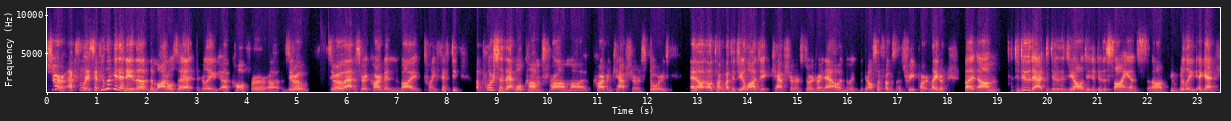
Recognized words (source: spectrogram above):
Sure, absolutely. So if you look at any of the, the models that really uh, call for uh, zero zero atmospheric carbon by 2050, a portion of that will come from uh, carbon capture and storage. And I'll, I'll, talk about the geologic capture and storage right now, and we, we can also focus on the tree part later. But um, to do that, to do the geology, to do the science, uh, you really, again,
